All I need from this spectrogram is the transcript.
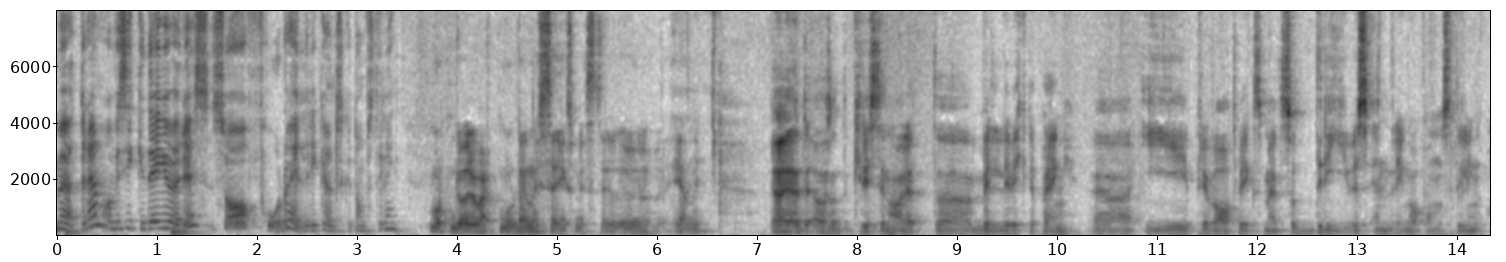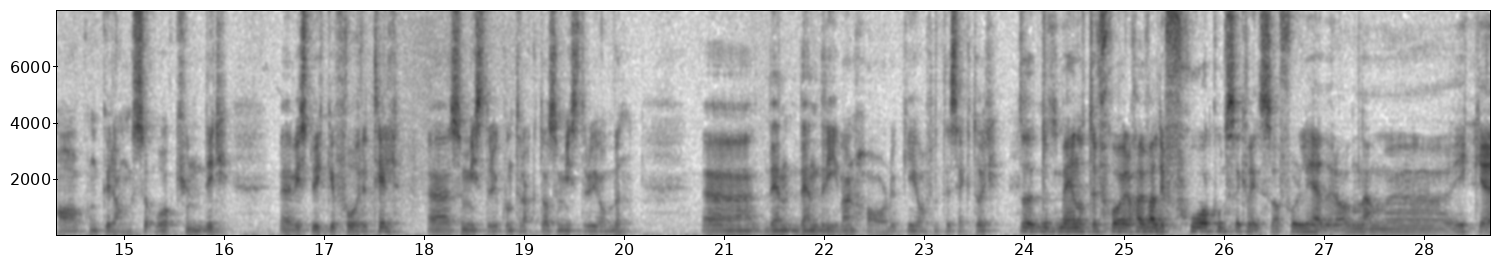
møter dem. Og hvis ikke det gjøres, så får du heller ikke ønsket omstilling. Morten, du har jo vært moderniseringsminister. Er du enig? Ja, altså, Kristin har et uh, veldig viktig poeng. Uh, I privat virksomhet så drives endring og omstilling av konkurranse og kunder. Uh, hvis du ikke får det til, så mister du kontrakten, og så mister du jobben. Den, den, driveren har du ikke i offentlig sektor. Så du mener at det får, har veldig få konsekvenser for ledere om de ikke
